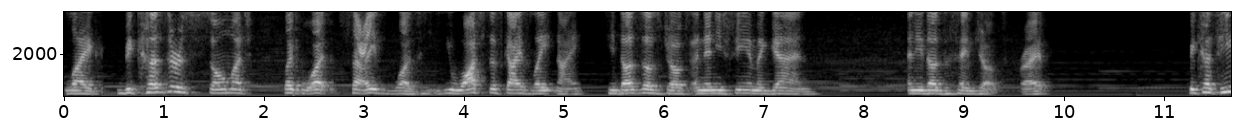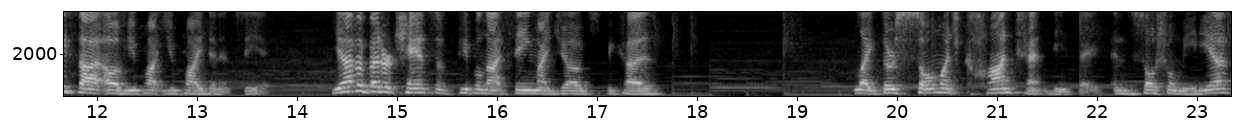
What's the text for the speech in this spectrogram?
like because there's so much like what Saeed was you watch this guy's late night he does those jokes and then you see him again and he does the same jokes right because he thought oh he probably you probably didn't see it you have a better chance of people not seeing my jokes because like there's so much content these days in social media.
